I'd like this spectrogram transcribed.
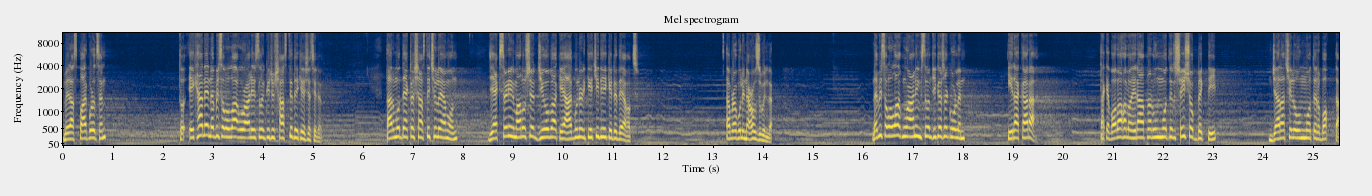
মেরাজ পার করেছেন। তো এখানে নবী সাল্লাহ আলী ইসলাম কিছু শাস্তি দেখে এসেছিলেন। তার মধ্যে একটা শাস্তি ছিল এমন যে এক শ্রেণির মানুষের জিওবাকে আগুনের কেচি দিয়ে কেটে দেওয়া হচ্ছে। আমরা বলি নাউজুবিল্লা নবী সাল্লাহ আলী ইসলাম জিজ্ঞাসা করলেন, এরা কারা? তাকে বলা হলো, এরা আপনার উন্মতের সেই সব ব্যক্তি যারা ছিল উন্মতের বক্তা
